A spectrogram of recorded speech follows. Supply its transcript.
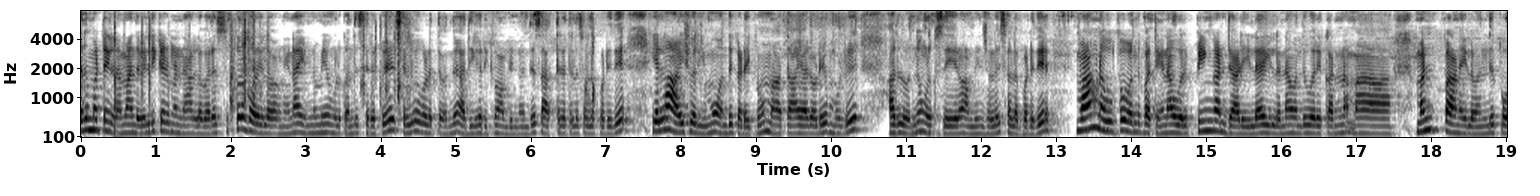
அது மட்டும் இல்லாமல் அந்த வெள்ளிக்கிழமை நாளில் வர சுக்கரஹோரையில் வாங்கினீங்கன்னா இன்னுமே உங்களுக்கு வந்து சிறப்பு. செல்வ வளத்தை வந்து அதிகரிக்கும் அப்படின்னு வந்து சாஸ்திரத்தில் சொல்லப்படுது. எல்லா ஐஸ்வர்யமும் வந்து கிடைக்கும். தாயாரோடைய முழு அருள் வந்து உங்களுக்கு செய்கிறோம் அப்படின்னு சொல்லி சொல்லப்படுது. வாங்கின உப்பு வந்து பார்த்திங்கன்னா ஒரு பீங்கான் ஜாடியில் இல்லைன்னா வந்து ஒரு கண்ண மா மண் பானையில் வந்து போ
